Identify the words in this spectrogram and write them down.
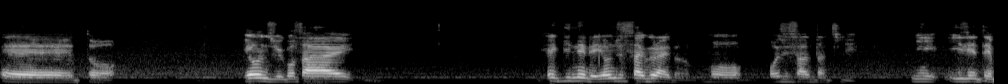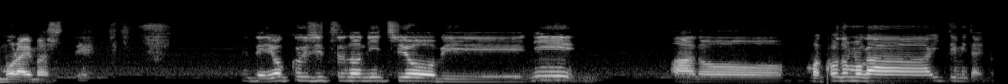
えー、っと、45歳、平均年齢40歳ぐらいのもうおじさんたちに入れてもらいまして、で、翌日の日曜日に、あのまあ、子供が行ってみたいと。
